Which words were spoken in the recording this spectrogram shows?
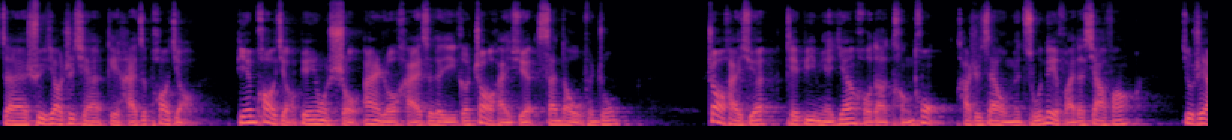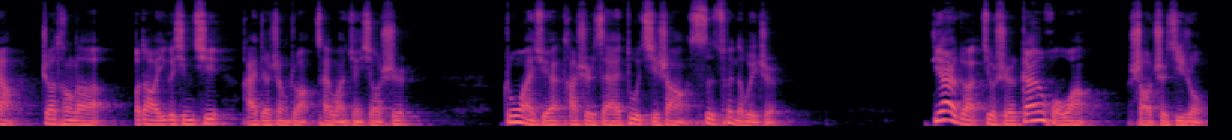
在睡觉之前给孩子泡脚，边泡脚边用手按揉孩子的一个照海穴三到五分钟。照海穴可以避免咽喉的疼痛，它是在我们足内踝的下方。就这样折腾了不到一个星期，孩子的症状才完全消失。中脘穴它是在肚脐上四寸的位置。第二个就是肝火旺，少吃鸡肉，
